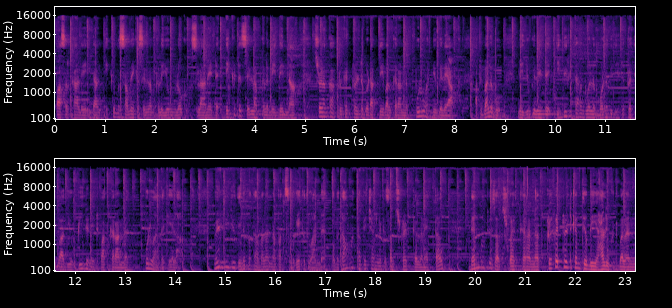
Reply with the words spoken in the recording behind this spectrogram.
පාසල් කාලේ ඉදං එකම සමයක සෙල්ලම් කළ යොම් ලෝක කුස්ලානයට එකට සෙල්ලම් කළ මේ දෙන්න ශ්‍ර ලංකා ක්‍රිකට්වලට ගොඩක් දේවල් කරන්න පුළුවන් යුගලයක්. අපි බලමු මේ යුගලයට ඉදිරි තරගවල මොඩ විදිහට ප්‍රතිවාදියෝ පීඩනයට පත් කරන්න පුළුවන්ද කියලා. වැඩ වීඩියෝ දිනපතා බලන්න අපත් සමග එකතුවන්න ඔබ තවමත් අපේ චැනලක සබස්ක්‍රයිබ් කල නැත්තව දැම් අප සබස්ක්‍රයිබ් කරන්නත් ක්‍රිකට්වලට කැමති ඔබේ හලිකුට බලන්න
